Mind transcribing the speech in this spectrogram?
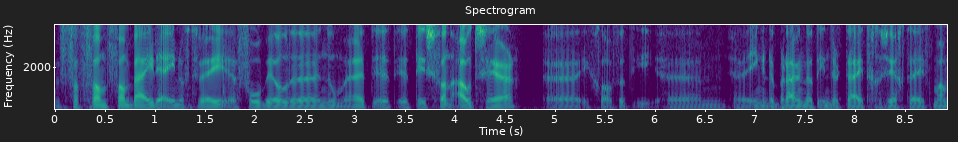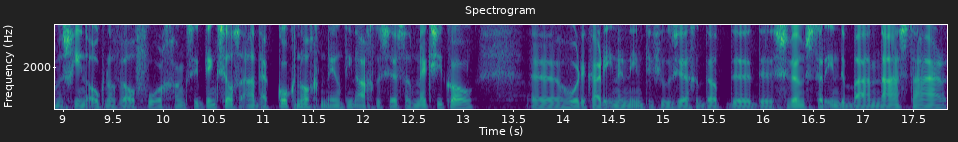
van, van beide één of twee uh, voorbeelden noemen. Het, het, is van oudsher. Uh, ik geloof dat uh, Inge de Bruin dat in der tijd gezegd heeft, maar misschien ook nog wel voorgangs. Ik denk zelfs Ada Kok nog, 1968 Mexico. Uh, hoorde ik haar in een interview zeggen dat de, de zwemster in de baan naast haar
